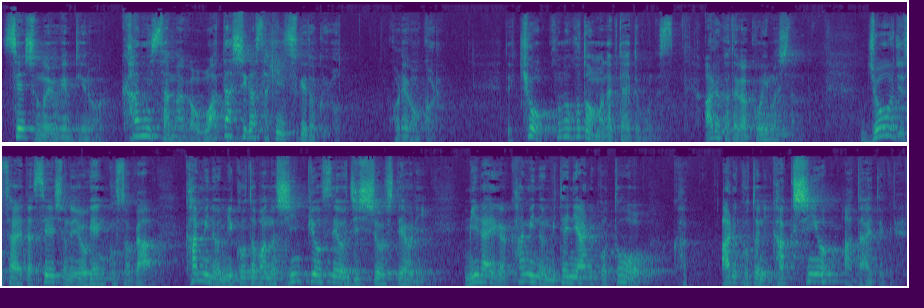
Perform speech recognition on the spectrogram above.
聖書の予言というのは神様が私が先に告げとくよ。これが起こる。で今日このことを学びたいと思うんです。ある方がこう言いました。成就された聖書の予言こそが神の御言葉の信憑性を実証しており未来が神の御手にあることをあることに確信を与えてくれる。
